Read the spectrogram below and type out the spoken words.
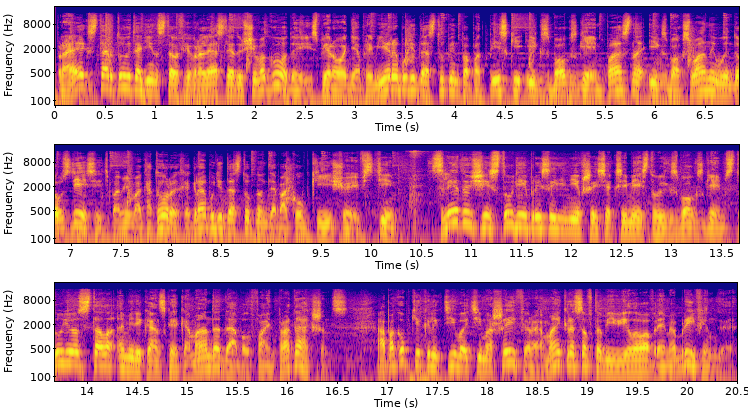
Проект стартует 11 февраля следующего года и с первого дня премьеры будет доступен по подписке Xbox Game Pass на Xbox One и Windows 10, помимо которых игра будет доступна для покупки еще и в Steam. Следующей студией, присоединившейся к семейству Xbox Game Studios, стала американская команда Double Fine Productions. О покупке коллектива Тима Шейфера Microsoft объявила во время брифинга.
